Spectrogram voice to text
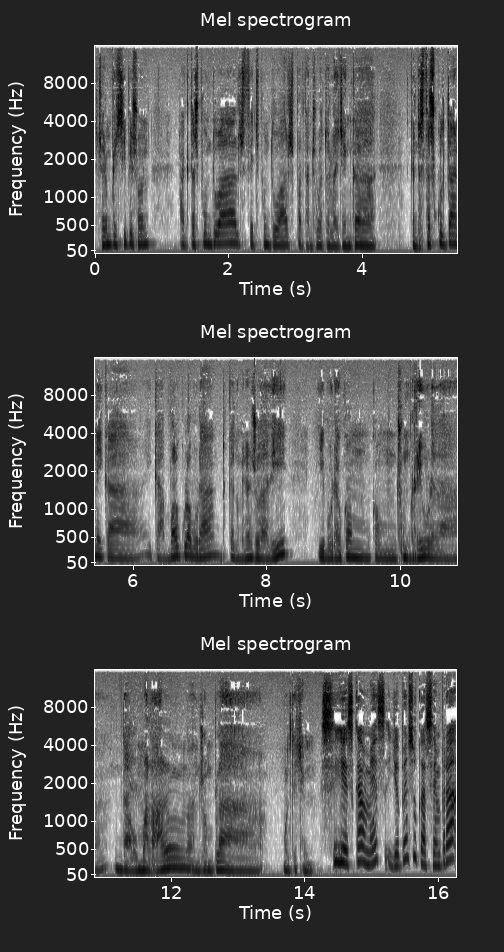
Això en principi són actes puntuals, fets puntuals, per tant, sobretot la gent que, que ens està escoltant i que, i que vol col·laborar, que només ens ho ha de dir i veureu com, com un somriure de- d'un malalt ens omple moltíssim. Sí, és que a més, jo penso que sempre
